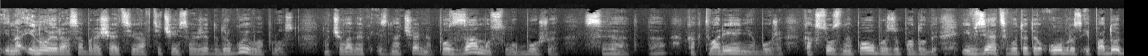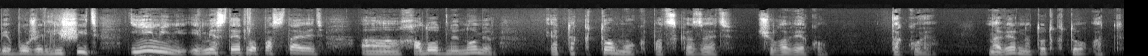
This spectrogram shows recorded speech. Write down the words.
и на иной раз обращает себя в течение своей жизни, это другой вопрос. Но человек изначально по замыслу Божию свят, да? как творение Божие, как созданное по образу подобию. И взять вот этот образ и подобие Божие, лишить имени и вместо этого поставить э, холодный номер, это кто мог подсказать человеку такое? Наверное, тот, кто от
